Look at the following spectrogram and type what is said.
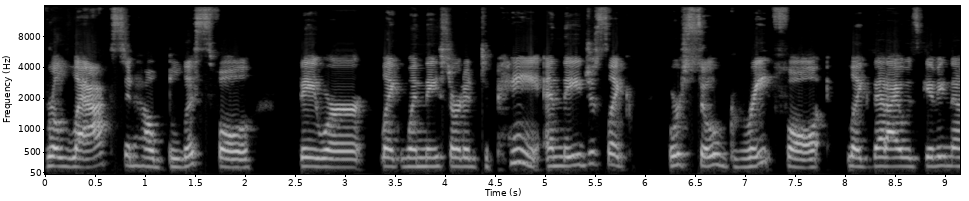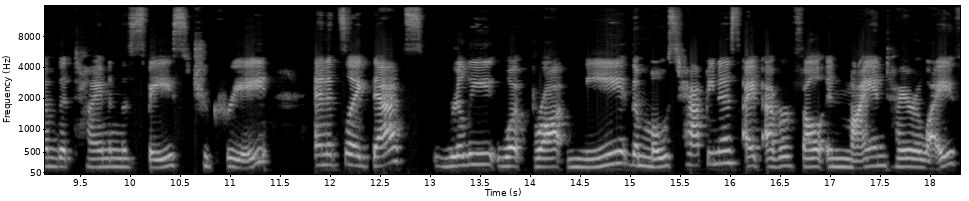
relaxed and how blissful they were like when they started to paint. And they just like were so grateful like that I was giving them the time and the space to create. And it's like that's really what brought me the most happiness I've ever felt in my entire life.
